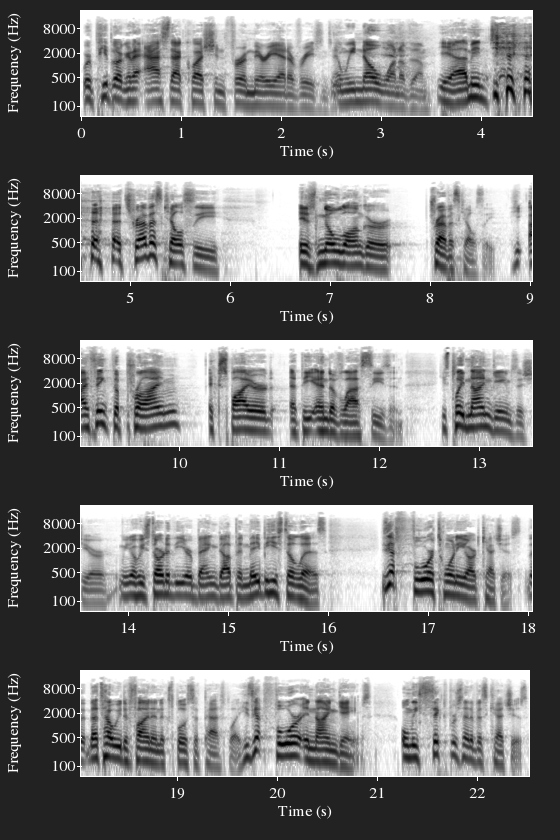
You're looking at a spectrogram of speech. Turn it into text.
where people are going to ask that question for a myriad of reasons, and we know one of them. Yeah, I mean, Travis Kelce is no longer Travis Kelce. He, I think the prime expired at the end of last season. He's played nine games this year. We know he started the year banged up, and maybe he still is. He's got four 20 yard catches. That's how we define an explosive pass play. He's got four in nine games, only 6% of his catches.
